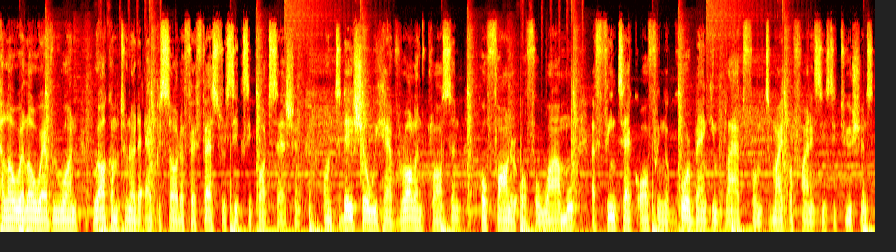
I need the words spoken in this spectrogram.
Hello, hello, everyone. Welcome to another episode of FS 360 Pod Session. On today's show, we have Roland Clausen, co founder of Awamu, a fintech offering a core banking platform to microfinance institutions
